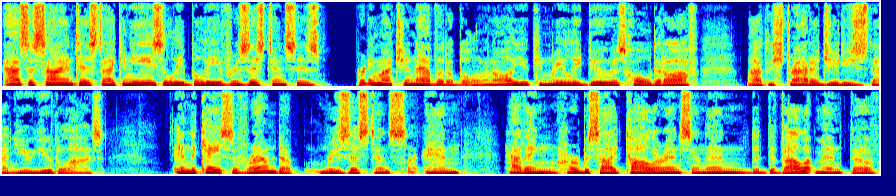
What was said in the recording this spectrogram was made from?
As a scientist, I can easily believe resistance is pretty much inevitable, and all you can really do is hold it off by the strategies that you utilize. In the case of Roundup resistance and having herbicide tolerance and then the development of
